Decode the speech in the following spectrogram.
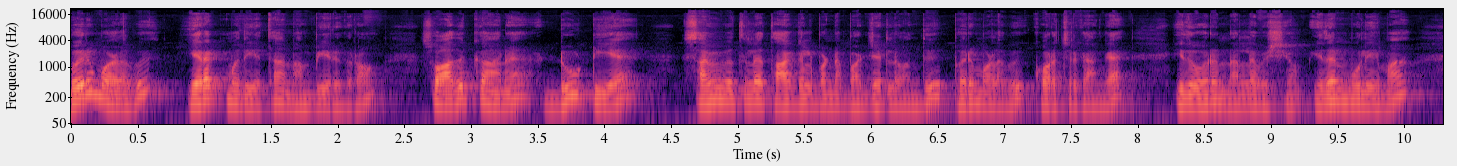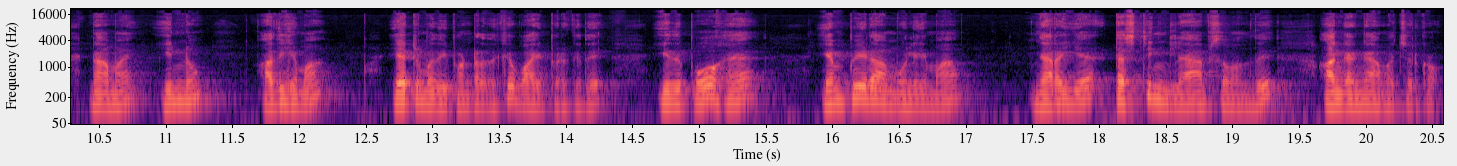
பெருமளவு இறக்குமதியை தான் நம்பி இருக்கிறோம் ஸோ அதுக்கான டியூட்டியை சமீபத்தில் தாக்கல் பண்ண பட்ஜெட்டில் வந்து பெருமளவு குறைச்சிருக்காங்க. இது ஒரு நல்ல விஷயம். இதன் மூலியமாக நாம் இன்னும் அதிகமாக ஏற்றுமதி பண்ணுறதுக்கு வாய்ப்பு இருக்குது. இது போக எம்பீடா மூலியமாக நிறைய டெஸ்டிங் லேப்ஸை வந்து அங்கங்கே அமைச்சிருக்கோம்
